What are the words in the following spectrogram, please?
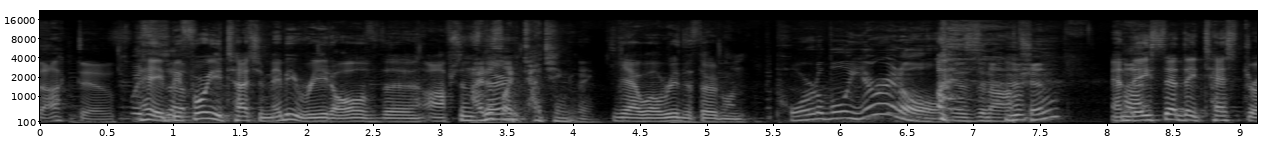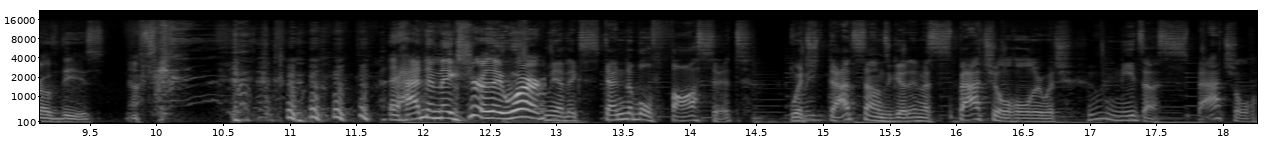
seductive. Hey, It's a um, before you touch it, maybe read all of the options. I just like touching things. Yeah, well, read the third one. Portable urinal is an option. And they uh, said they test drove these. No, I'm just kidding. they had to make sure they worked. We have extendable faucet, which that sounds good, and a spatula holder, which who needs a spatula?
